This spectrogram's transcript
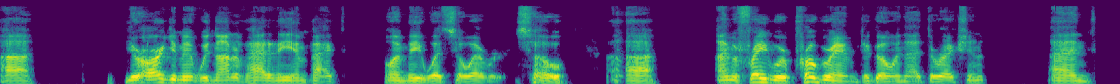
uh, your argument would not have had any impact on me whatsoever. So uh, I'm afraid we're programmed to go in that direction. And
